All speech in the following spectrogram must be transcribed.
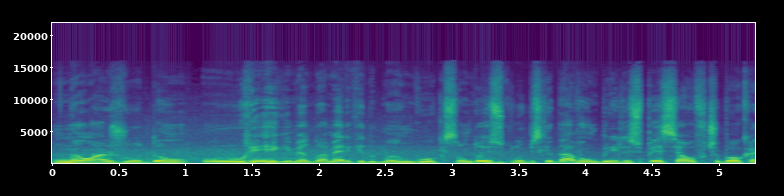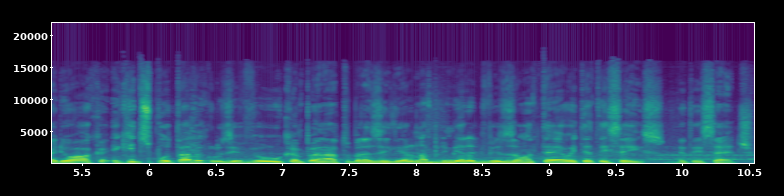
não ajudam o reerguimento do América e do Bangu, que são dois clubes que davam um brilho especial ao futebol carioca e que disputavam, inclusive, o Campeonato Brasileiro na primeira divisão até 86, 87.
